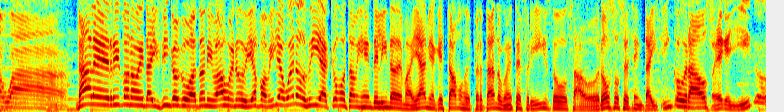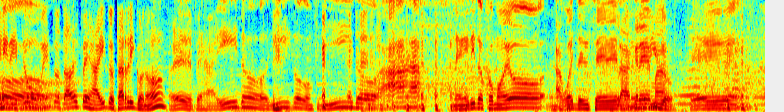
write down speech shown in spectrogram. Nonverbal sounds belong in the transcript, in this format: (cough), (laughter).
Agua. Dale, ritmo 95 Cubatón y más. Buenos días, familia. Buenos días. ¿Cómo está mi gente linda de Miami? Aquí estamos despertando con este frío sabroso, 65 grados. Oye, qué chico. En este momento está despejadito, está rico, ¿no? Oye, despejadito, chico, con frito, ajá. Negritos como yo, acuérdense de la crema. Sí.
